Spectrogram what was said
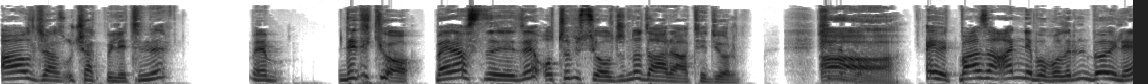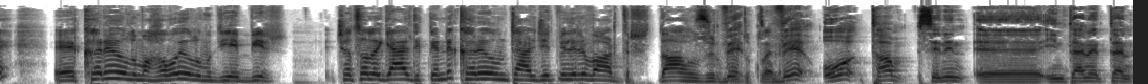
alacağız uçak biletini ve dedi ki o ben aslında dedi otobüs yolculuğunda daha rahat ediyorum. Şimdi bu- Aa, Evet bazen anne babaların böyle e, karayolu mu hava yolu mu diye bir çatala geldiklerinde karayolunu tercih etmeleri vardır. Daha huzur ve, buldukları. ve o tam senin e, internetten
